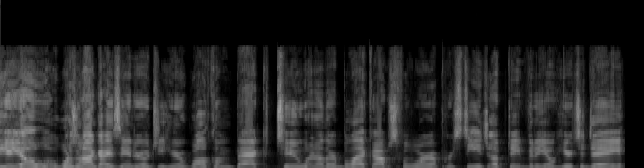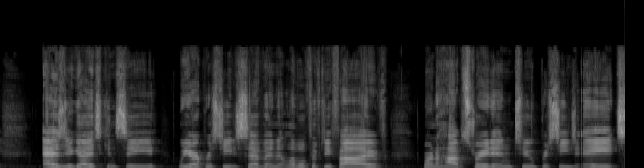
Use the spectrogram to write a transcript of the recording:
Yo, what is going on guys, Xander OG here. Welcome back to another Black Ops 4 Prestige update video here today. As you guys can see, we are Prestige 7 at level 55. We're going to hop straight into Prestige 8.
